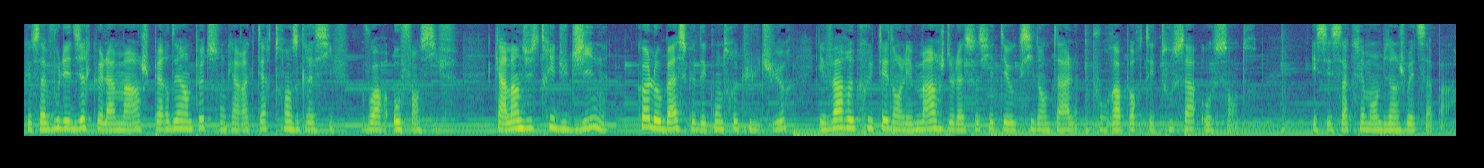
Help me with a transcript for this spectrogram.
que ça voulait dire que la marge perdait un peu de son caractère transgressif, voire offensif, car l'industrie du jean colle au basque des contre-cultures et va recruter dans les marges de la société occidentale pour rapporter tout ça au centre. Et c'est sacrément bien joué de sa part.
